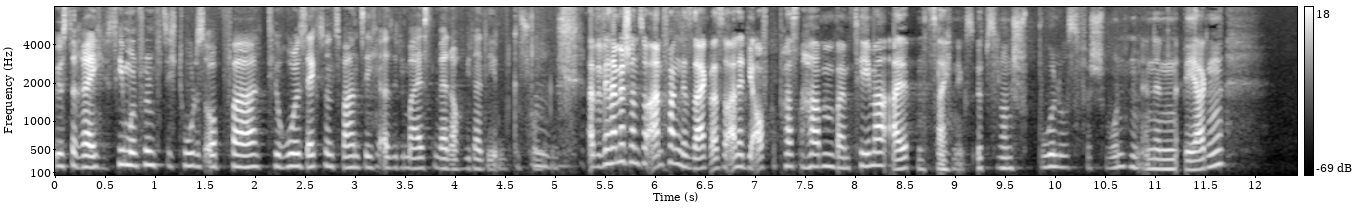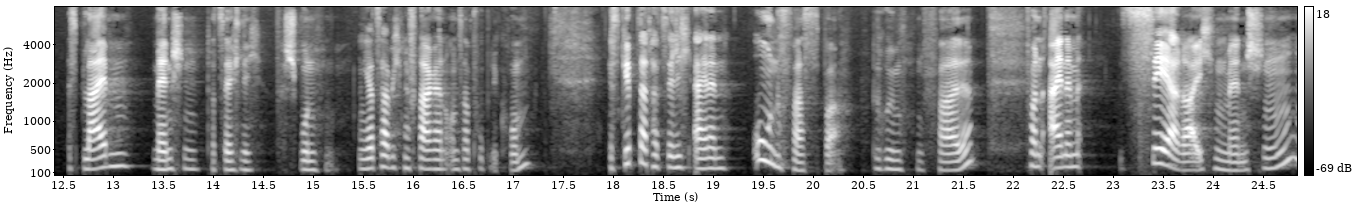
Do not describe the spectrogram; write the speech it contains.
Österreich 57 Todesopfer, Tirol 26, also die meisten werden auch wieder lebend gefunden. Aber wir haben ja schon zu Anfang gesagt, also alle, die aufgepasst haben beim Thema Alpenzeichen XY spurlos verschwunden in den Bergen. Es bleiben Menschen tatsächlich verschwunden. Und jetzt habe ich eine Frage an unser Publikum. Es gibt da tatsächlich einen unfassbar berühmten Fall von einem sehr reichen Menschen,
